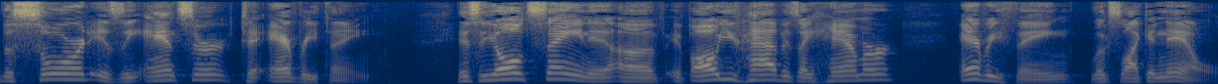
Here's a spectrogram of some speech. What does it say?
the sword is the answer to everything. It's the old saying of if all you have is a hammer, everything looks like a nail.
